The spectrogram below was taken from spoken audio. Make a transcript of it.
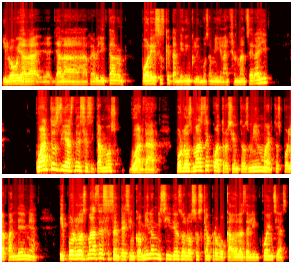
y luego ya la, rehabilitaron. Por eso es que también incluimos a Miguel Ángel Mancera ahí. ¿Cuántos días necesitamos guardar por los más de 400 mil muertos por la pandemia? y por los más de 65 mil homicidios dolosos que han provocado las delincuencias,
